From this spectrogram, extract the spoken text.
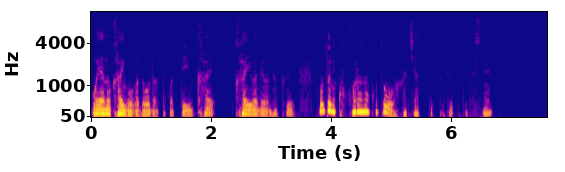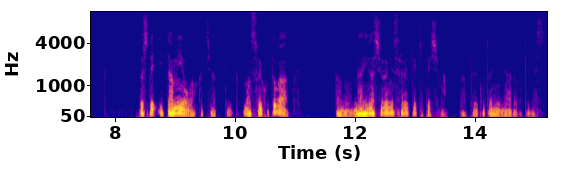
親の介護がどうだとかっていう会話ではなく本当に心のことを分かち合っていくということですね。そして痛みを分かち合っていく、まあ、そういうことがあのないがしろにされてきてしまったということになるわけです。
